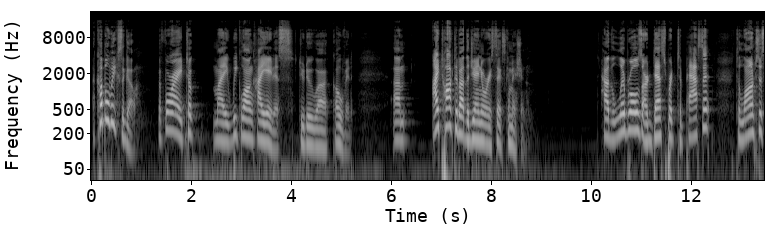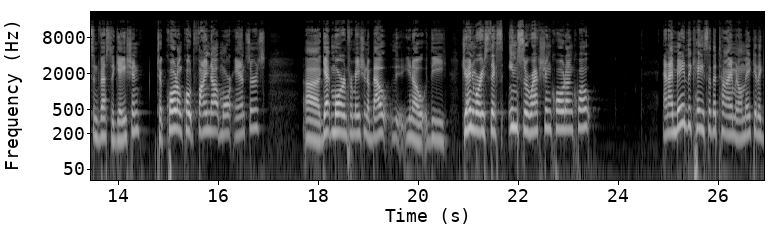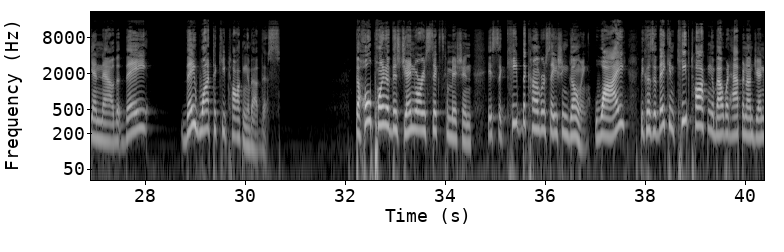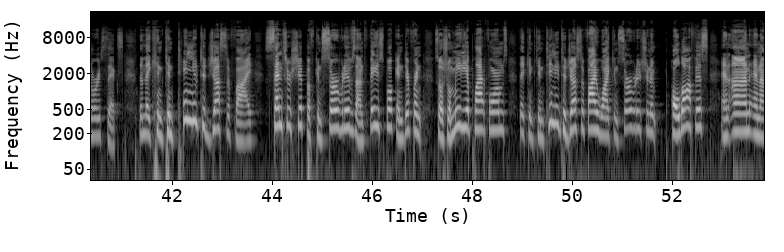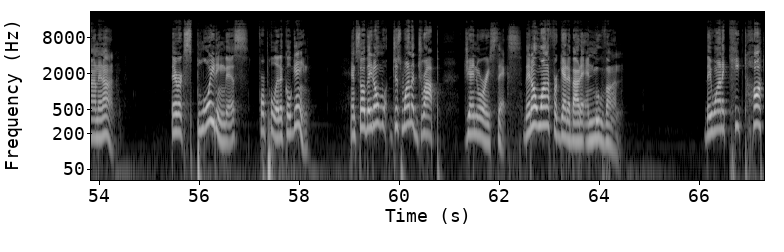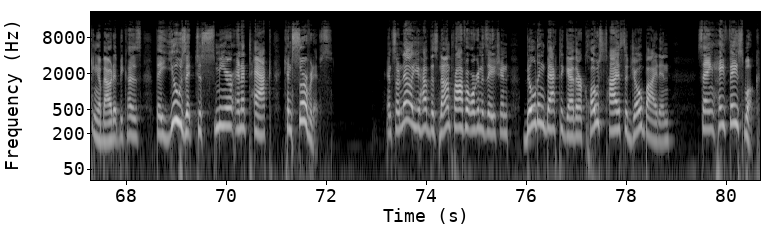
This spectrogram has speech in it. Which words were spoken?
a couple weeks ago, before I took my week long hiatus due to uh, COVID, um, I talked about the January 6th Commission. How the liberals are desperate to pass it, to launch this investigation, to quote unquote find out more answers, uh, get more information about the, you know the January 6th insurrection, quote unquote. And I made the case at the time, and I'll make it again now, that they they want to keep talking about this. The whole point of this January 6th commission is to keep the conversation going. Why? Because if they can keep talking about what happened on January 6th, then they can continue to justify censorship of conservatives on Facebook and different social media platforms. They can continue to justify why conservatives shouldn't hold office, and on and on and on. They're exploiting this for political gain. And so they don't just want to drop January 6th. They don't want to forget about it and move on. They want to keep talking about it because they use it to smear and attack conservatives. And so now you have this nonprofit organization building back together close ties to Joe Biden saying, hey, Facebook,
